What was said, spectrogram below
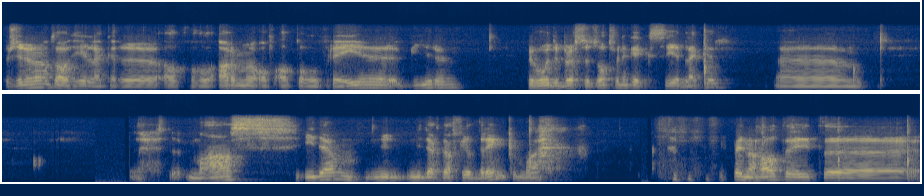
Er zijn een aantal heel lekkere alcoholarme of alcoholvrije bieren. Bijvoorbeeld de Brussel Zot vind ik zeer lekker. Ehm, Maas, idem. Nu, niet dat ik dat veel drink, maar ik vind nog altijd eh,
